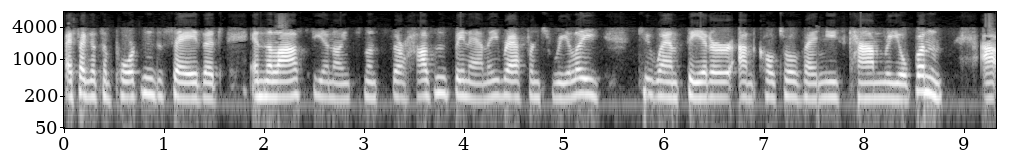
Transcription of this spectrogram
I think it's important to say that in the last few announcements there hasn't been any reference really to when theatre and cultural venues can reopen uh,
